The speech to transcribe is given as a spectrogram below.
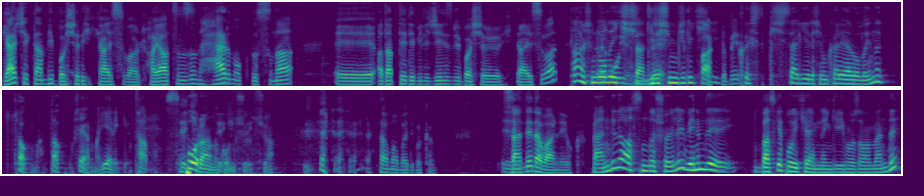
gerçekten bir başarı hikayesi var. Hayatınızın her noktasına e, adapte edebileceğiniz bir başarı hikayesi var. Tamam şimdi olayı o kişi- girişimcilik, farklı bir- kişisel gelişim, kariyer olayına sokma. Sokma, şey yapma gerek yok. Tamam, Spor peki, anı peki. konuşuyoruz şu an. tamam hadi bakalım. Ee, Sende ne var ne yok? Bende de aslında şöyle benim de basketbol hikayemden gireyim o zaman ben de.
